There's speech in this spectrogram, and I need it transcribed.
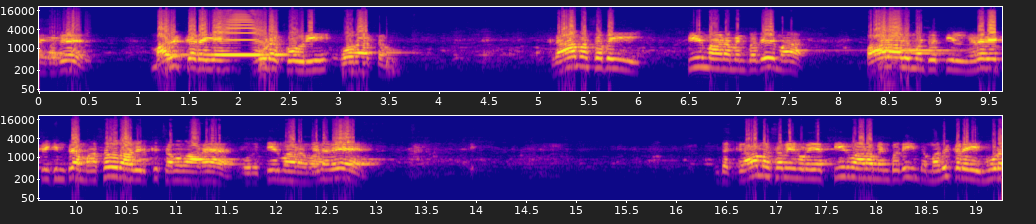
என்பது மதுக்கடையை கூட கோரி போராட்டம். கிராம சபை தீர்மானம் என்பது பாராளுமன்றத்தில் நிறைவேற்றுகின்ற மசோதாவிற்கு சமமான ஒரு தீர்மானம். எனவே இந்த கிராம சபையினுடைய தீர்மானம் என்பது இந்த மதுக்கடையை மூட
